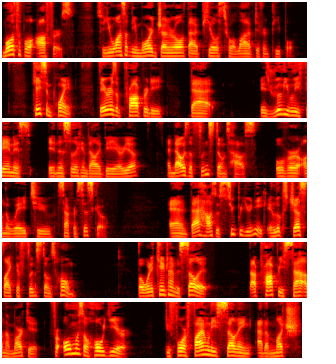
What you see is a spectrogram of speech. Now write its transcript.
multiple offers. So you want something more general that appeals to a lot of different people. Case in point, there is a property that is really, really famous in the Silicon Valley Bay Area, and that was the Flintstones house over on the way to San Francisco. And that house is super unique. It looks just like the Flintstones home. But when it came time to sell it, that property sat on the market for almost a whole year before finally selling at a much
